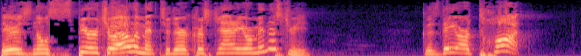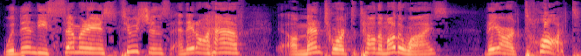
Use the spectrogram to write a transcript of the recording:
There is no spiritual element to their Christianity or ministry. Because they are taught within these seminary institutions and they don't have a mentor to tell them otherwise. They are taught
